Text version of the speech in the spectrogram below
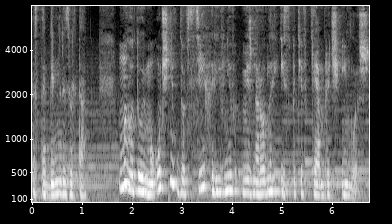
та стабільний результат. Ми готуємо учнів до всіх рівнів міжнародних іспитів Cambridge English.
